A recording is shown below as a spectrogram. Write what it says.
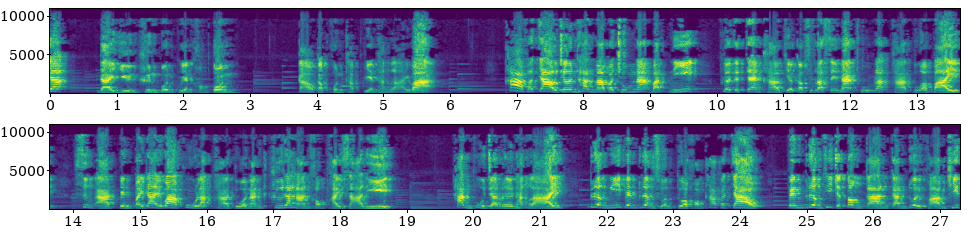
ยะ ได้ยืนขึ้นบนเกวียนของตน กล่าวกับคนขับเกวียนทั้งหลายว่า ข้าพระเจ้าเชิญท่านมาประชุมณบัดนี้ เพื่อจะแจ้งข่าวเกี่ยวกับสุรเสนะถูกลักพาตัวไป ซึ่งอาจเป็นไปได้ว่าผู้ลักพาตัวนั้นคือทหารของภัยสาลี ท่านผู้เจริญทั้งหลาย เรื่องนี้เป็นเรื่องส่วนตัวของข้าพเจ้า เป็นเรื่องที่จะต้องการกันด้วยความคิด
